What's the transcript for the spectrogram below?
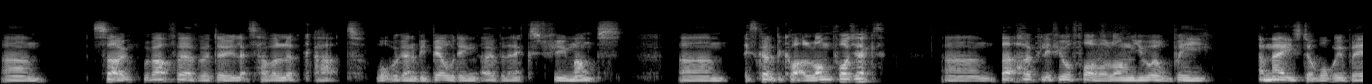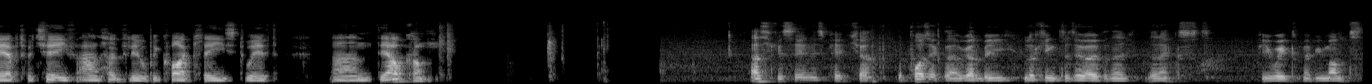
Um, so, without further ado, let's have a look at what we're going to be building over the next few months. Um, it's going to be quite a long project, um, but hopefully, if you'll follow along, you will be amazed at what we'll be able to achieve, and hopefully, you'll be quite pleased with um, the outcome. As you can see in this picture, the project that we're going to be looking to do over the, the next few weeks, maybe months,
